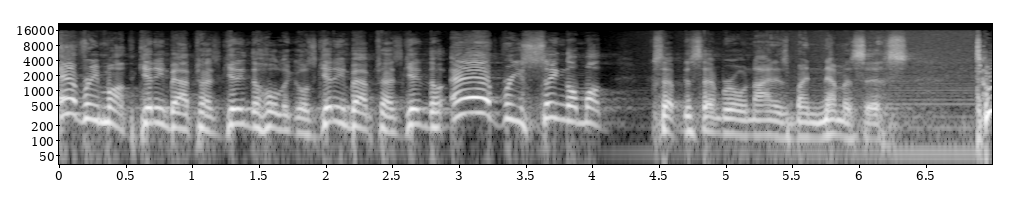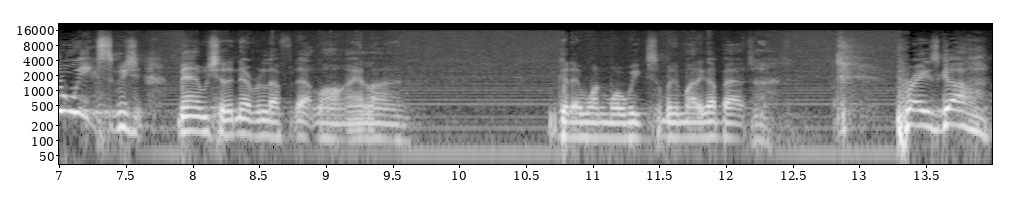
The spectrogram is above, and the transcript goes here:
every month getting baptized, getting the Holy Ghost, getting baptized, getting the every single month, except December 09 is my nemesis. Two weeks. We should, man, we should have never left that long. I ain't lying. We could have one more week. Somebody might have got baptized. Praise God.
